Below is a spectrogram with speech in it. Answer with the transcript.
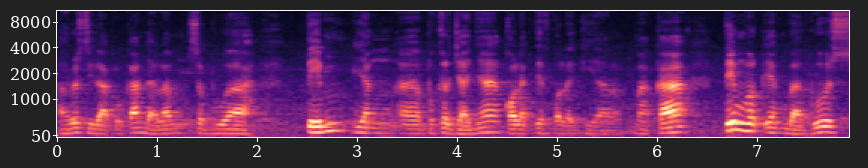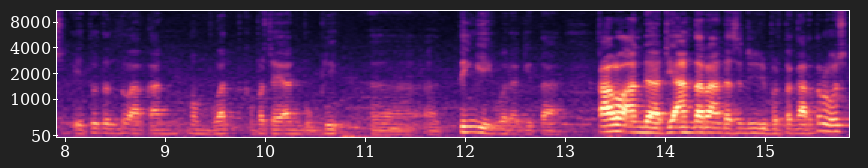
Harus dilakukan dalam sebuah tim yang uh, bekerjanya kolektif kolegial. Maka teamwork yang bagus itu tentu akan membuat kepercayaan publik uh, tinggi kepada kita. Kalau anda di antara anda sendiri bertengkar terus,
